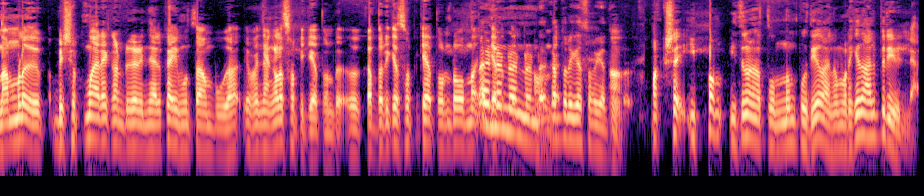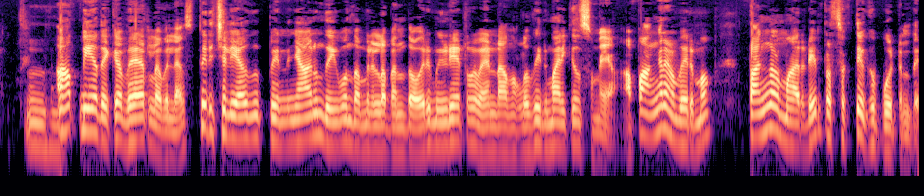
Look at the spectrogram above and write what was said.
നമ്മൾ ബിഷപ്പ്മാരെ കണ്ടു കഴിഞ്ഞാൽ കൈമുത്താൻ പോവുക ഇപ്പൊ ഞങ്ങളെ സഭയ്ക്കകത്തുണ്ട് കത്തോലിക്ക. ഉണ്ട്. കത്തോലിക്ക സഭയ്ക്കകത്തുണ്ട് പക്ഷെ ഇപ്പം ഇതിനകത്തൊന്നും പുതിയ തലമുറയ്ക്ക് താല്പര്യമില്ല. ആത്മീയതയൊക്കെ വേറെ ലെവലാണ് സ്പിരിച്വലി അത് പിന്നെ ഞാനും ദൈവവും തമ്മിലുള്ള ബന്ധം ഒരു മീഡിയേറ്റർ വേണ്ട എന്നുള്ളത് തീരുമാനിക്കുന്ന സമയമാണ്. അപ്പം അങ്ങനെ വരുമ്പം തങ്ങൾമാരുടെയും പ്രസക്തിയൊക്കെ പോയിട്ടുണ്ട്.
